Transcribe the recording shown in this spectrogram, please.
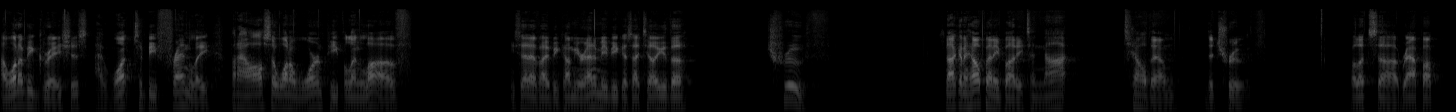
I want to be gracious. I want to be friendly, but I also want to warn people in love. He said, Have I become your enemy because I tell you the truth? It's not going to help anybody to not tell them the truth. Well, let's uh, wrap up.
